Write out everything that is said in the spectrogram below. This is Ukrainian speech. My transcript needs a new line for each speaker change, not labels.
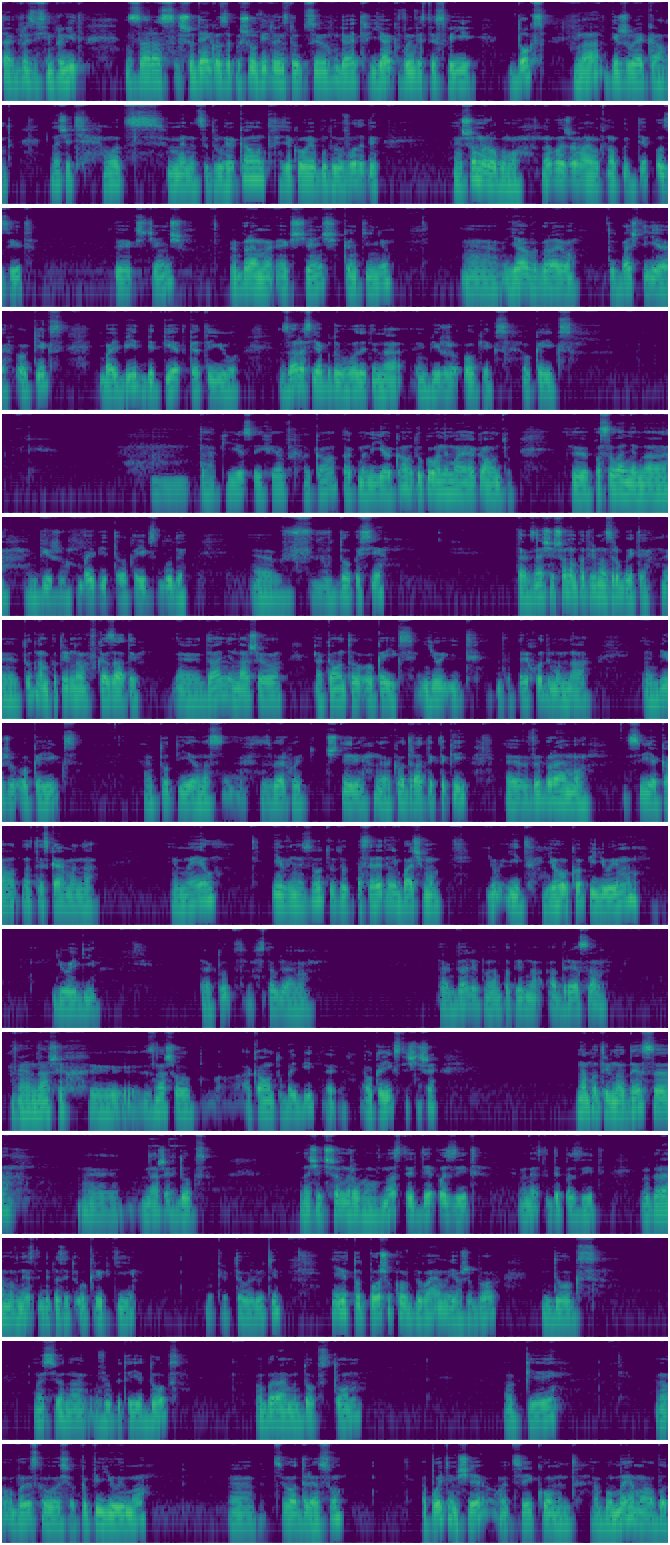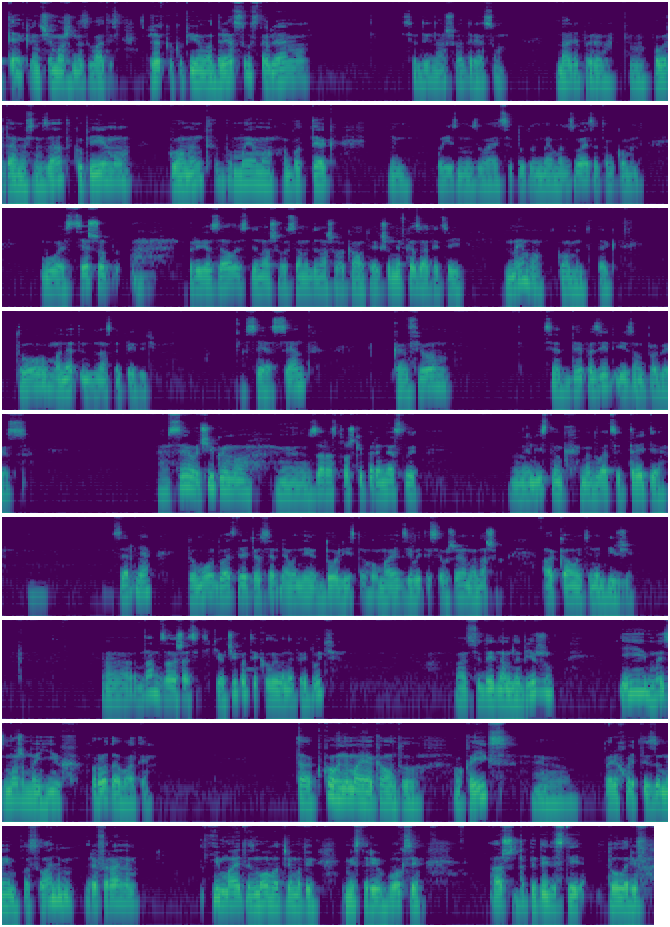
Так, друзі, всім привіт. Зараз швиденько запишу відеоінструкцію, як вивести свої докс на біржовий аккаунт. Значить, от в мене це другий аккаунт, з якого я буду виводити. Е, Що ми робимо? Нажимаємо кнопку Deposit to Exchange, вибираємо Exchange, Continue. Е, Я вибираю, тут бачите, є OKX, Bybit, BitGet, GTU. Зараз я буду виводити на біржу OKX. OKX. Так, yes, I have account. Так, в мене є аккаунт. У кого немає аккаунту, е, посилання на біржу Bybit та OKX буде в дописі. Так, значить, що нам потрібно зробити? Е, Тут нам потрібно вказати е, дані нашого аккаунту OKX. UID. Переходимо на е, біржу OKX. Тут є у нас зверху 4 квадратик такий. Вибираємо свій аккаунт, натискаємо на email. І внизу тут, тут посередині бачимо UID. Його копіюємо. UID. Так, тут вставляємо. Так, далі нам потрібна адреса наших, з нашого аккаунту Bybit, OKX, точніше. Нам потрібна адреса наших докс. Значить, що ми робимо? Внести депозит, внести депозит, вибираємо внести депозит у крипті, у криптовалюті. І тут пошуку вбиваємо, я вже брав, DOX. Ось вона вибита є DOX. Обираємо DOX Tone. Окей. Е, Обов'язково ось копіюємо е, цю адресу, а потім ще оцей комент, або мемо, або тег, він ще може називатись. Спочатку копіюємо адресу, вставляємо сюди нашу адресу. Далі повертаємось назад, копіюємо комент, або мемо, або тег. Він по-різному називається. Тут мемо називається, там комент. Ось це, щоб прив'язались до нашого саме до нашого аккаунту. Якщо не вказати цей мемо, комент тег, то монети до нас не прийдуть. Все, send, confirm, set deposit is on progress. Все, очікуємо. Е, Зараз трошки перенесли лістинг на 23 серпня, тому 23 серпня вони до лістингу мають з'явитися вже на нашому аккаунті на біржі. Е, Нам залишається тільки очікувати, коли вони прийдуть сюди нам на біржу, і ми зможемо їх продавати. Так, кого немає аккаунту OKX, е, переходьте за моїм посиланням реферальним і маєте змогу отримати містері в боксі аж до 50 доларів.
